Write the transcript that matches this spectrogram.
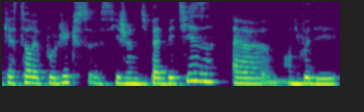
Castor et Pollux, si je ne dis pas de bêtises, au niveau des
